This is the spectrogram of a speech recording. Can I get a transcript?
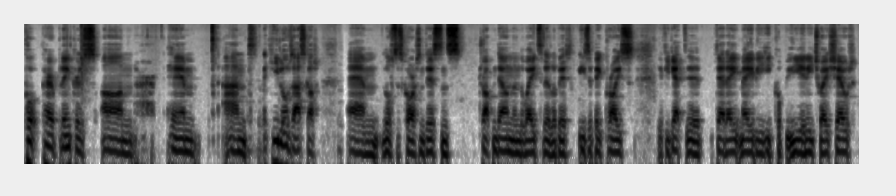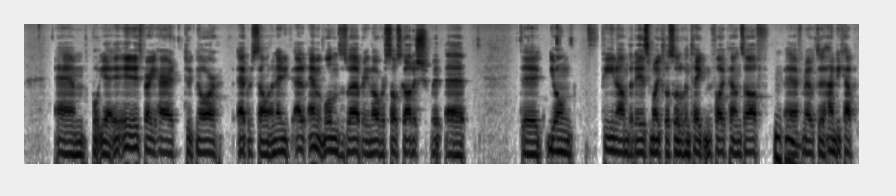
Put a pair of blinkers on him, and like he loves Ascot. Um, loves his course and distance. Dropping down in the weights a little bit. He's a big price. If you get the dead eight, maybe he could be an each way shout. Um, but yeah, it, it is very hard to ignore Edwardstone and then Emmet Mullins as well, bringing over so Scottish with uh, the young phenom that is Michael O'Sullivan taking five pounds off uh, from out the handicap.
